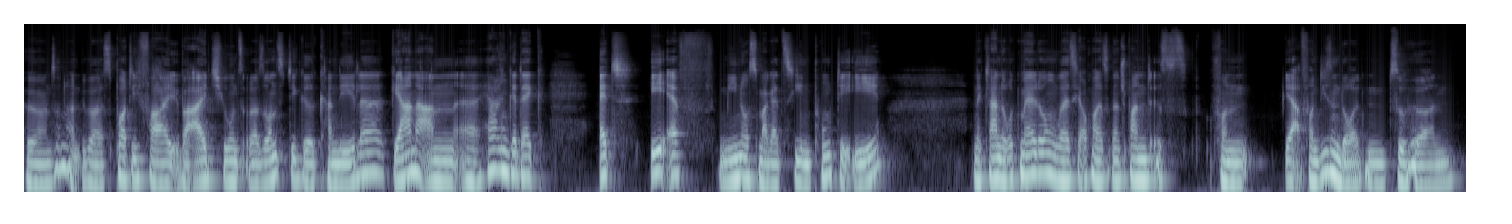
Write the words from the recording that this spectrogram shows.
hören, sondern über Spotify, über iTunes oder sonstige Kanäle. Gerne an äh, herrengedeck.ef-magazin.de. Eine kleine Rückmeldung, weil es ja auch mal ganz spannend ist, von, ja, von diesen Leuten zu hören,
